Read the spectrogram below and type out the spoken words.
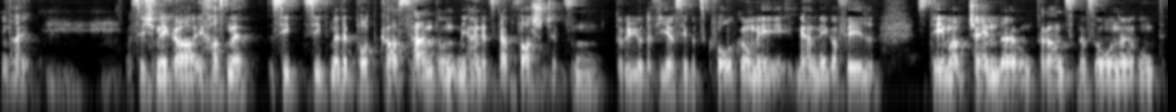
Nein. Es ist mega, ich habe mir, seit, seit wir den Podcast haben, und wir haben jetzt, glaube fast jetzt drei oder 74 Folgen, und wir, wir haben mega viel das Thema Gender und Transpersonen, und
